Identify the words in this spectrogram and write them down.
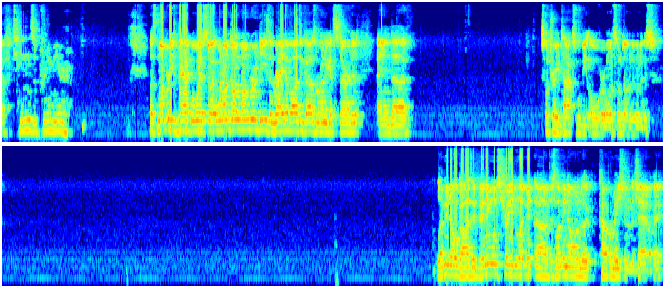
Five tins of Premier. Let's number these bad boys. So when I'm done numbering these and randomizing, guys, we're going to get started. And uh, so trade talks will be over once I'm done doing this. Let me know, guys. If anyone's trading, let me uh, just let me know in the confirmation in the chat, okay?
